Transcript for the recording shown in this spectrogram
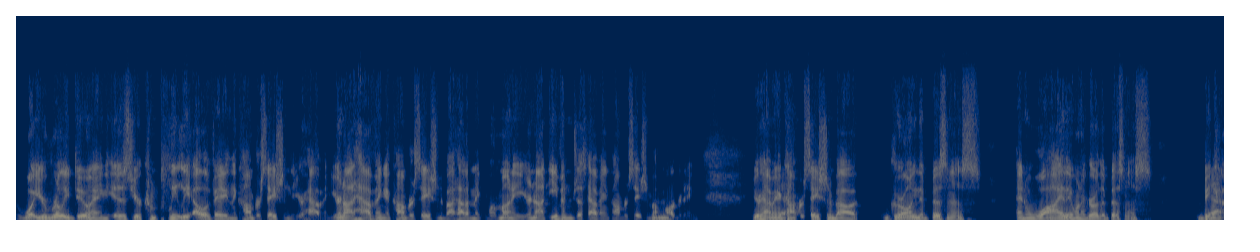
what you're really doing is you're completely elevating the conversation that you're having. You're not having a conversation about how to make more money. You're not even just having a conversation about Mhm. marketing. You're having a conversation about growing the business and why they want to grow the business because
